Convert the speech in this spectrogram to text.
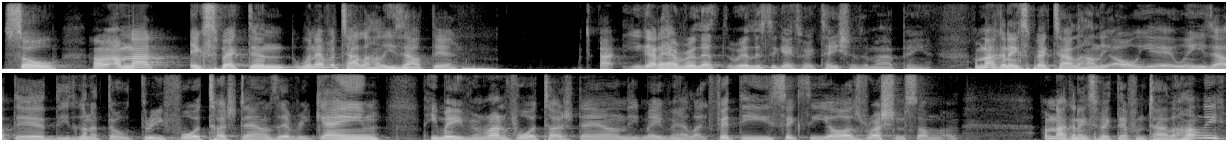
So I'm not expecting, whenever Tyler Huntley's out there, you got to have realistic expectations, in my opinion. I'm not going to expect Tyler Huntley, oh, yeah, when he's out there, he's going to throw three, four touchdowns every game. He may even run for a touchdown. He may even have like 50, 60 yards rushing somewhere. I'm not going to expect that from Tyler Huntley.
